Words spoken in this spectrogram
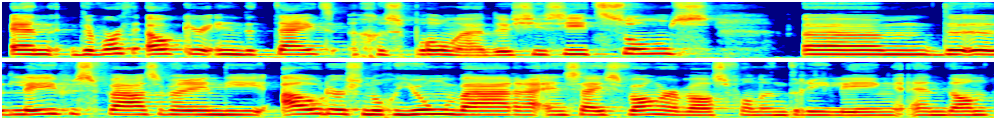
En er wordt elke keer in de tijd gesprongen. Dus je ziet soms um, de levensfase waarin die ouders nog jong waren en zij zwanger was van een drieling. En dan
